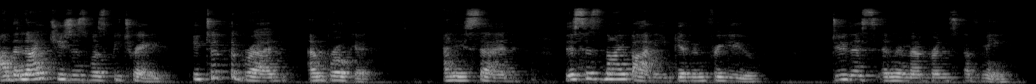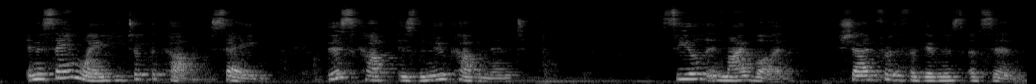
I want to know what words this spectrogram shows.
On the night Jesus was betrayed, he took the bread and broke it, and he said, This is my body given for you. Do this in remembrance of me. In the same way, he took the cup, saying, This cup is the new covenant, sealed in my blood, shed for the forgiveness of sin.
